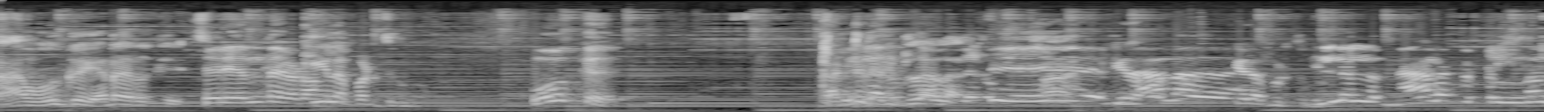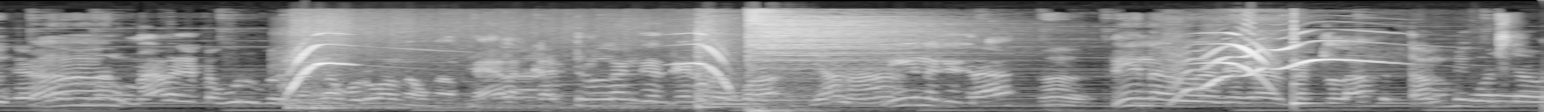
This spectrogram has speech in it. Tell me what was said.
நான் ஒதுக்க இடம் இருக்கு. சரி எந்த இடம்? கீழே படுத்துக்கணும். ஓகே. கட்டில கட்டலாம் இல்ல இல்ல மேல கட்டல் தான் ஆ, கேட்டேன் மேல கட்ட ஊருக்கு வருவாங்க அவங்க. மேல கட்டுலாம் கேட்கணும்பா ஏன்னா நீ என்ன கேக்குறா ஆ. நீ என்ன கேக்குறா கட்டலாம் தம்பி கொஞ்சம்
